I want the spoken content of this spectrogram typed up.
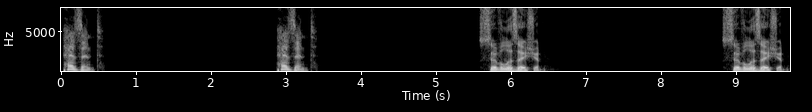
Peasant. Peasant. Civilization. Civilization.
